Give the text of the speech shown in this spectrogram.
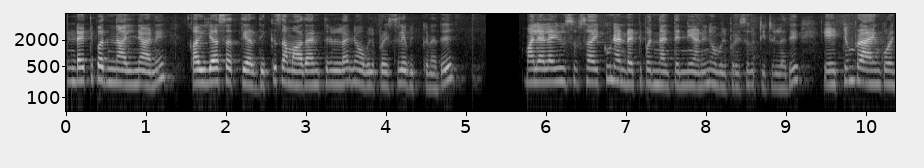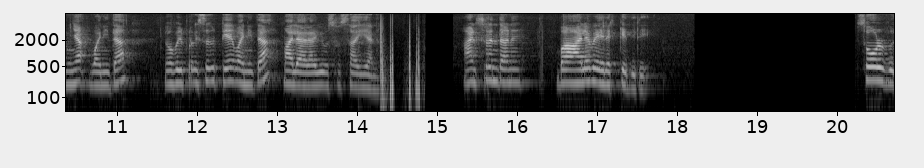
രണ്ടായിരത്തി പതിനാലിനാണ് കൈലാസ് സത്യാർത്ഥിക്ക് സമാധാനത്തിനുള്ള നോബൽ പ്രൈസ് ലഭിക്കുന്നത്. മലാല യൂസുഫ് സായിക്കും രണ്ടായിരത്തി പതിനാലിൽ തന്നെയാണ് നോബൽ പ്രൈസ് കിട്ടിയിട്ടുള്ളത്. ഏറ്റവും പ്രായം കുറഞ്ഞ വനിത നോബൽ പ്രൈസ് കിട്ടിയ വനിത മലാല യൂസുഫ് സായിയാണ്. ആൻസർ എന്താണ്? ബാലവേലക്കെതിരെ സോൾവ്.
